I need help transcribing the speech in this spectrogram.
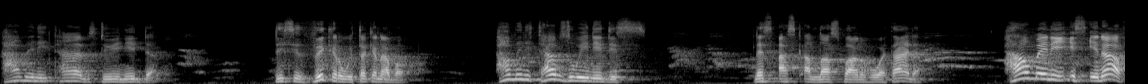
How many times do we need that? This is dhikr we're talking about. How many times do we need this? Let's ask Allah subhanahu wa ta'ala. How many is enough?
